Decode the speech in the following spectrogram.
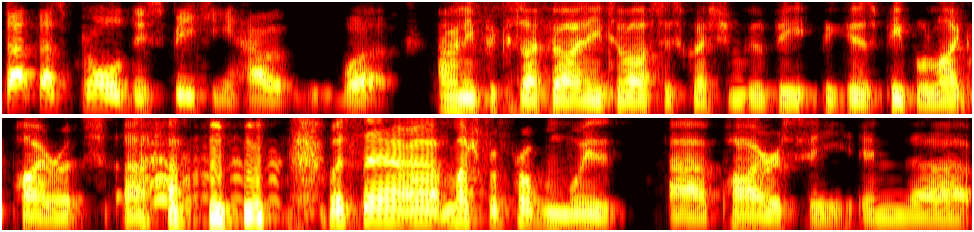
That, that's broadly speaking how it would work. Only because I feel I need to ask this question because because people like pirates. Uh, was there uh, much of a problem with uh, piracy in the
